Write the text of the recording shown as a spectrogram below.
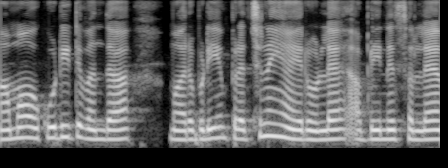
மாமாவை கூட்டிகிட்டு வந்தால் மறுபடியும் பிரச்சனை ஆயிரும்ல அப்படின்னு சொல்ல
